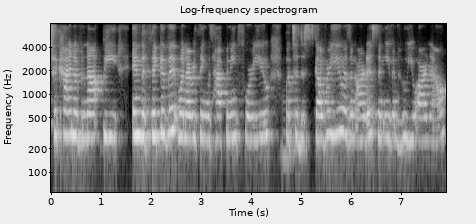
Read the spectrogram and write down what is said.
to kind of not be in the thick of it when everything was happening for you, but to discover you as an artist and even who you are now.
